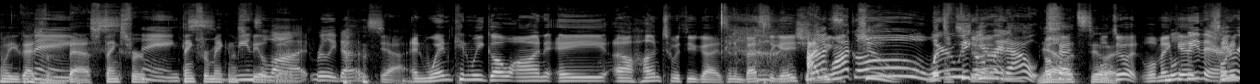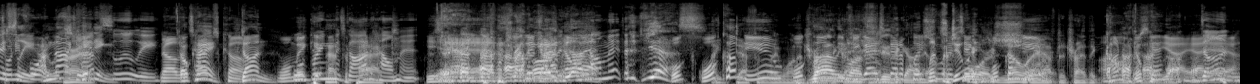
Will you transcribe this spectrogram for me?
Oh, you guys are the best. Thanks for thanks, for making us It Means feel a lot. good. Really does. Yeah. And when can we go on a, a hunt with you guys? An investigation? I We- want go. to. Where Let's are we figure going? it out. Yeah, okay, let's do we'll it. do it. We'll make We'll it be there. Seriously, I'm not Let's kidding. Absolutely. No, the Okay, time's come. done. We'll We'll make bring it. the God pact. helmet. Yeah. Bring the God God helmet. Yes. We'll, we'll come to you. We'll try come. If you to guys do got the a place God you Let's wanna do take, it. We'll come no to you. I have to try the 100%. golf. Yeah, yeah, yeah, Done.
